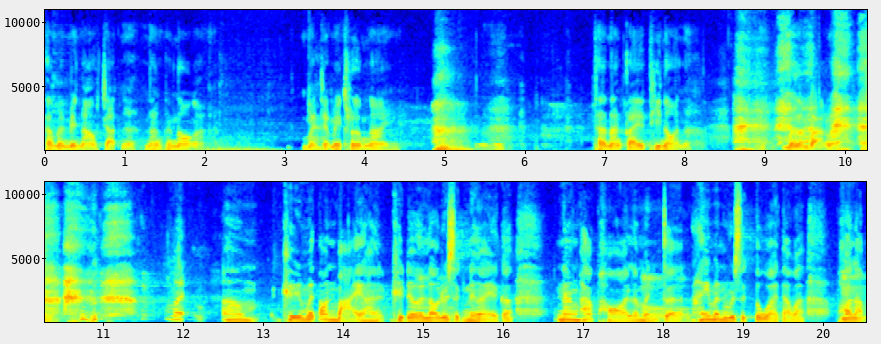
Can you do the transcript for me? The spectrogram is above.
ถ้ามันไม่หนาวจัดนะนั่งข้างนอกอะ่ะ มันจะไม่เคลิ้มง่าย ถ้านั่งใกล้ที่นอนนะมันลำบากนะไม่อืมคือเมื่อตอนบ่ายอะค่ะ คือเดินเรารู้สึกเหนื่อยก็นั่งพักผ่อนแล้วเหมือนอ๋อจะให้มันรู้สึกตัว แต่ว่าพออมหลับ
